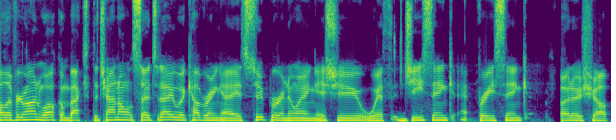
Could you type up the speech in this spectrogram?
Hello everyone, welcome back to the channel. So today we're covering a super annoying issue with G-Sync, FreeSync, Photoshop,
